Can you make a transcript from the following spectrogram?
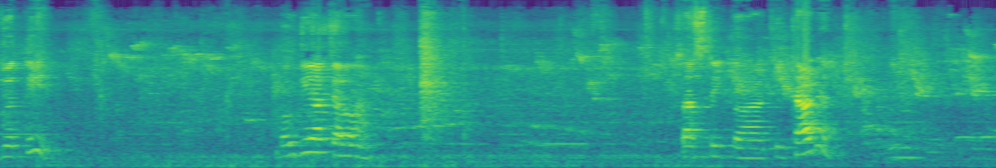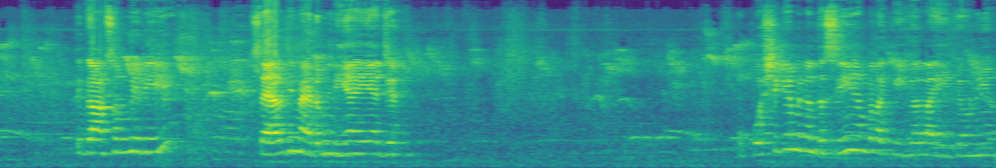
ਜੋਤੀ। ਬਹੁਤੀ ਆ ਚਲੋ ਸਤਿ ਸ੍ਰੀ ਅਕਾਲ। ਠੀਕ ਠਾਕ? ਤੇ ਗੱਲ ਸੁਣ ਮੇਰੀ ਸੈਲ ਦੀ ਮੈਡਮ ਨਹੀਂ ਆਈ ਅੱਜ। ਤੇ ਪੁੱਛ ਕੇ ਮੈਨੂੰ ਦੱਸੀ ਹਾਂ ਭਲਾ ਕੀ ਗੱਲ ਆਈ ਕਿਉਂ ਨਹੀਂ ਆ?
